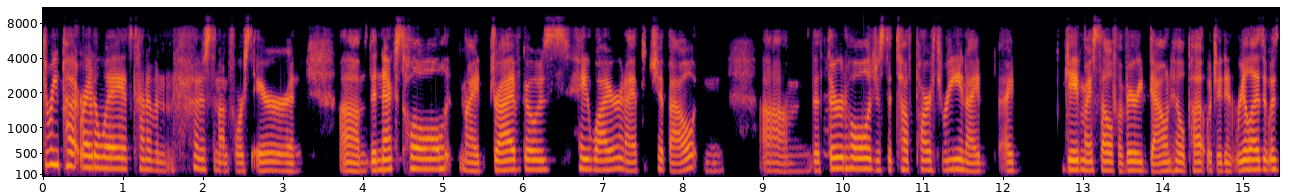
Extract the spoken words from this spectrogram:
three putt right away. It's kind of an just an unforced error. And um, the next hole my drive goes haywire and i have to chip out. And um, the third hole just a tough par three and i i gave myself a very downhill putt, which I didn't realize it was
